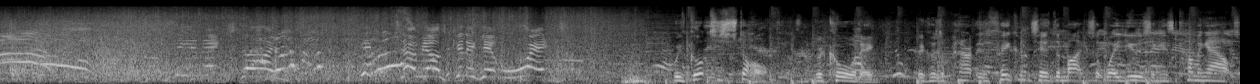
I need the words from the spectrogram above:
Oh! See you next time. Didn't tell me I was gonna get wet. We've got to stop recording because apparently the frequency of the mics that we're using is coming out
